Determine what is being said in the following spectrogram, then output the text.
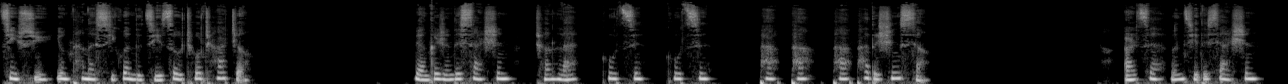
继续用他那习惯的节奏抽插着。两个人的下身传来。咕滋咕滋，啪啪啪啪的声响，而在文杰的下身，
